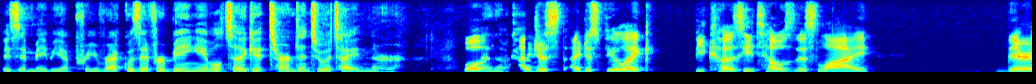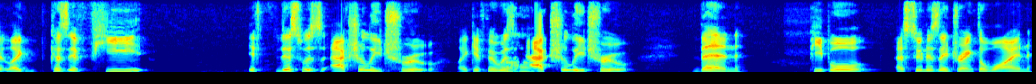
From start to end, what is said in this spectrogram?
is it maybe a prerequisite for being able to get turned into a Titan? Or, well, I, I just, I just feel like because he tells this lie, there, like, because if he, if this was actually true, like, if it was uh-huh. actually true, then people, as soon as they drank the wine,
